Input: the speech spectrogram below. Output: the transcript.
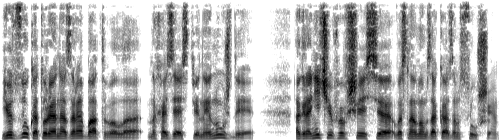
юдзу, которое она зарабатывала на хозяйственные нужды, ограничивавшиеся в основном заказом суши,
